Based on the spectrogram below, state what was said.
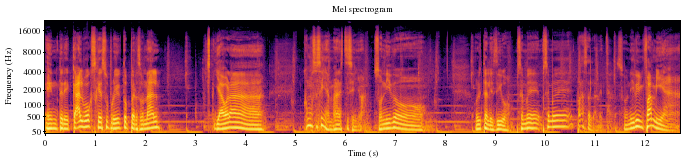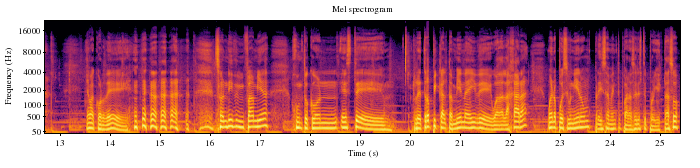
entre Calvox, que es su proyecto personal, y ahora, ¿cómo se hace llamar este señor? Sonido, ahorita les digo, se me, se me pasa la neta, Sonido Infamia. Ya me acordé. Sonido Infamia. Junto con este Retropical también ahí de Guadalajara. Bueno, pues se unieron precisamente para hacer este proyectazo.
